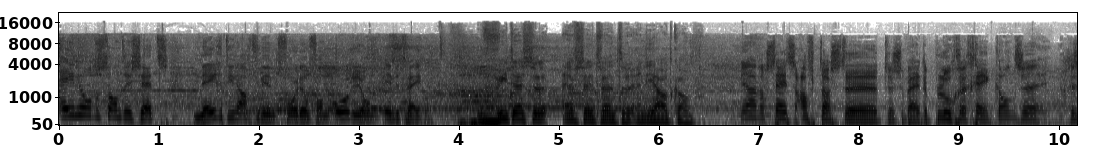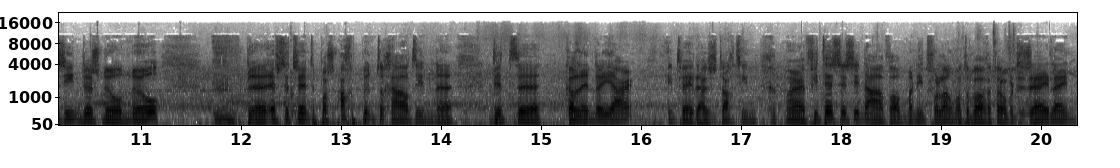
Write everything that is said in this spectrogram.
de stand in sets. 19-18 in het voordeel van Orion in de tweede. Vitesse, FC Twente en die houtkamp. Ja, nog steeds aftasten tussen beide ploegen. Geen kansen gezien, dus 0-0. FC Twente pas acht punten gehaald in uh, dit uh, kalenderjaar. In 2018. Maar Vitesse is in de aanval. Maar niet voor lang, want de bal gaat over de zijlijn.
